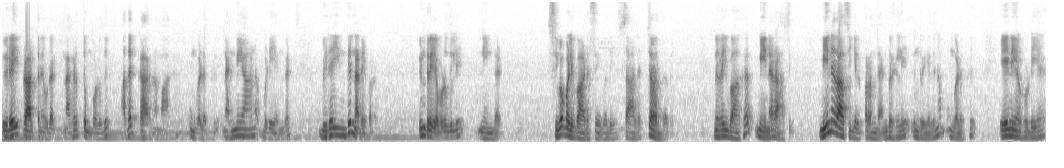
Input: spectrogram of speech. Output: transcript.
இறை பிரார்த்தனையுடன் நகர்த்தும் பொழுது அதன் காரணமாக உங்களுக்கு நன்மையான விடயங்கள் விரைந்து நடைபெறும். இன்றைய பொழுதிலே நீங்கள் சிவ வழிபாடு செய்வது சால சிறந்தது. நிறைவாக மீன ராசி. மீன ராசியில் பிறந்த அன்பர்களே இன்றைய தினம் உங்களுக்கு ஏனையர்களுடைய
